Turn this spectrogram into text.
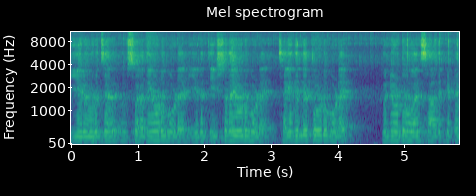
ഈ ഒരു ഊർജസ്വലതയോടുകൂടെ ഈ ഒരു തീക്ഷ്ണതയോടുകൂടെ ചൈതന്യത്തോടുകൂടെ മുന്നോട്ട് പോകാൻ സാധിക്കട്ടെ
